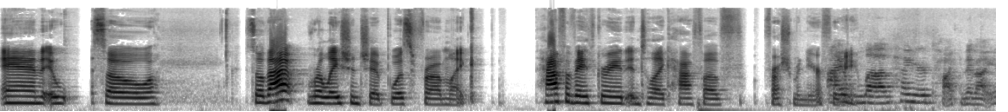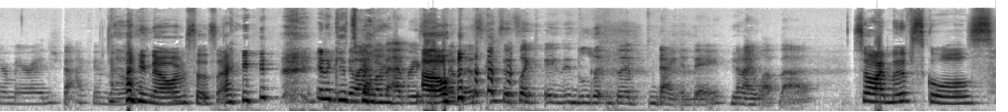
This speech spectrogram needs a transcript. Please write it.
and it so so that relationship was from like half of eighth grade into like half of freshman year for I me. I love how you're talking about your marriage back in middle I know. I'm so sorry. it gets No, I love every second Oh. of this because it's like it, the night and day, and I love that. So I moved schools,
